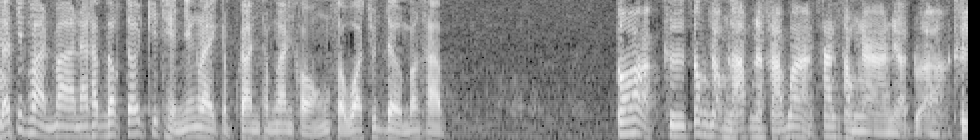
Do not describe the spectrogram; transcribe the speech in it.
และที่ผ่านมานะครับ ดรคิดเห็นอย่างไรกับการทำงานของสวชุดเดิมบ้างครับ ก็คือต้องยอมรับนะครับว่าท่านทำงานเนี่ยอ่าคือ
